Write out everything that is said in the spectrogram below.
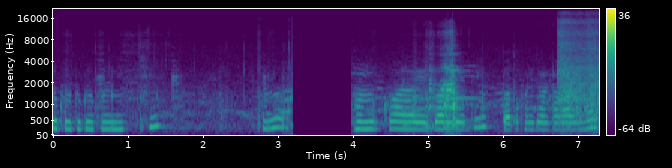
টুকরো টুকরো করে নিচ্ছি। চলো, এখন কড়াইয়ে জল দিয়ে দিই, ততক্ষণ জলটা গরম হয়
